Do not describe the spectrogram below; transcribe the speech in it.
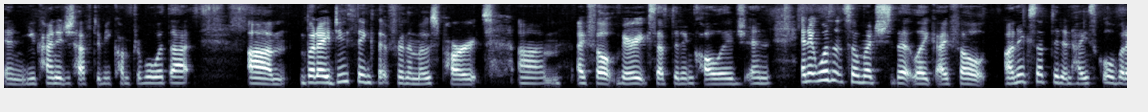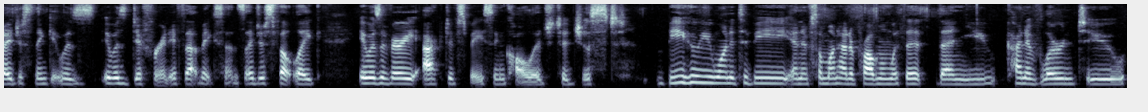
and you kind of just have to be comfortable with that. Um, but i do think that for the most part um, i felt very accepted in college and and it wasn't so much that like i felt unaccepted in high school but i just think it was it was different if that makes sense. I just felt like it was a very active space in college to just be who you wanted to be and if someone had a problem with it then you kind of learn to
